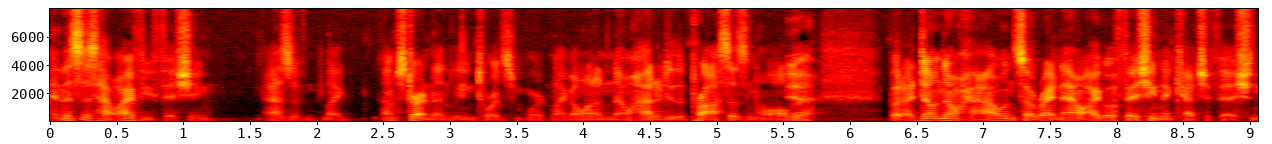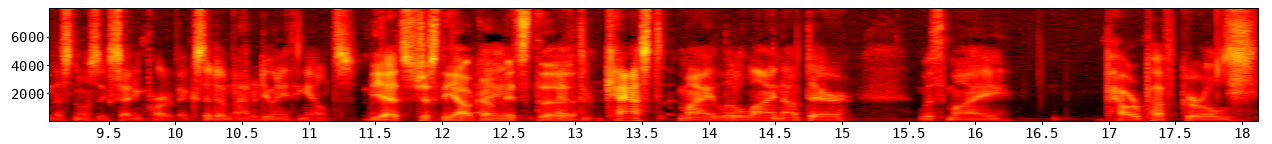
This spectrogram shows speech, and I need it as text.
and this is how I view fishing, as of like, I'm starting to lean towards more like I want to know how to do the process and all Yeah. that. But I don't know how, and so right now I go fishing to catch a fish, and that's the most exciting part of it because I don't know how to do anything else. Yeah, it's just the outcome. I- it's the to cast my little line out there with my Powerpuff Girls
